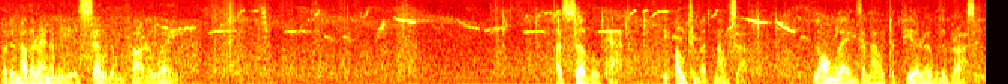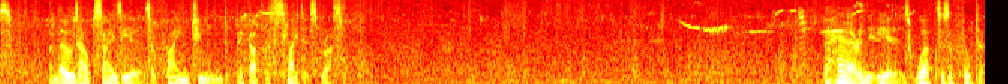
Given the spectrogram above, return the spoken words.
But another enemy is seldom far away. A serval cat, the ultimate mouser. Long legs allow it to peer over the grasses, and those outsize ears are fine-tuned to pick up the slightest rustle. The hair in the ears works as a filter,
